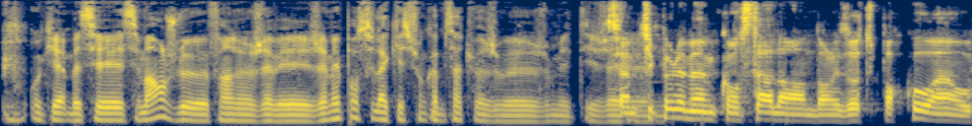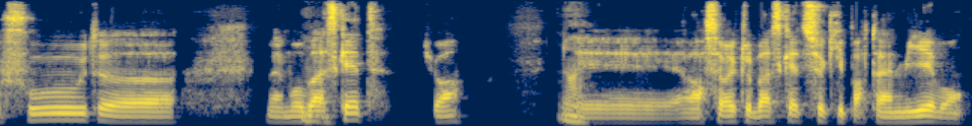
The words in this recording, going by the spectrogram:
ok, bah c'est c'est marrant. Je le, enfin, j'avais jamais pensé la question comme ça, tu vois. Je, je m'étais. C'est un petit peu le même constat dans dans les autres sports co, hein, au foot, euh, même au mmh. basket, tu vois. Et alors c'est vrai que le basket, ceux qui partent à NBA, bon,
